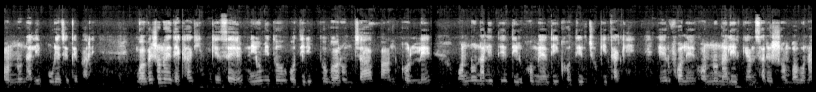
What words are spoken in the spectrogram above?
অন্ননালী পুড়ে যেতে পারে। গবেষণায় দেখা গেছে নিয়মিত অতিরিক্ত গরম চা পান করলে অন্ননালীতে দীর্ঘমেয়াদী ক্ষতির ঝুঁকি থাকে। এর ফলে অন্ননালীর ক্যান্সারের সম্ভাবনা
